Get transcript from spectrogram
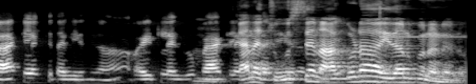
బ్యాక్ లెగ్‌కి తగిలింది కదా! Right leg hmm. బ్యాక్ లెగ్‌కి కానీ అది చూస్తే నాకు గూడా ఇదనుకున్నా నేను.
